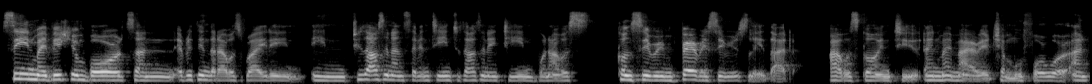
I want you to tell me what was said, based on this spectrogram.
seeing my vision boards and everything that I was writing in 2017, 2018, when I was considering very seriously that I was going to end my marriage and move forward. And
